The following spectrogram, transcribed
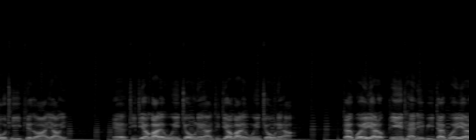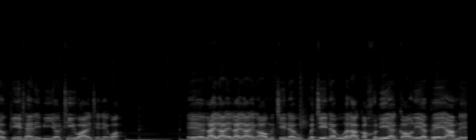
ကိုထီဖြစ်သွားရောက်ကြီးအဲဒီတယောက်ကလည်းဝင်ကျုံးနေတာဒီတယောက်ကလည်းဝင်ကျုံးနေတာတိုက်ပွဲတွေကတော့ပြင်းထန်နေပြီတိုက်ပွဲတွေကတော့ပြင်းထန်နေပြီရောက်ထိသွားတယ်ထင်တယ်ကွာအဲလိုက်လာတယ်လိုက်လာတယ်ငါ့ကိုမကျေနပ်ဘူးမကျေနပ်ဘူးဟဲ့လားကောင်လေးကကောင်လေးကဘယ်ရမလဲ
